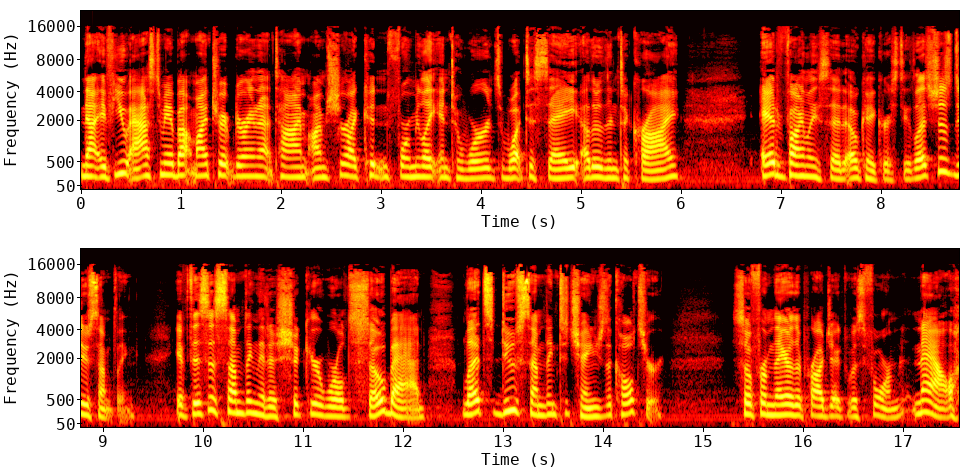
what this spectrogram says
Now, if you asked me about my trip during that time, I'm sure I couldn't formulate into words what to say other than to cry. Ed finally said, Okay, Christy, let's just do something. If this is something that has shook your world so bad, let's do something to change the culture. So from there, the project was formed. Now,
